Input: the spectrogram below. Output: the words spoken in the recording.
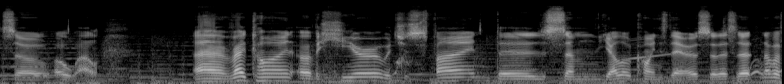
so, oh well. Uh, red coin over here, which is fine. There's some yellow coins there, so there's another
